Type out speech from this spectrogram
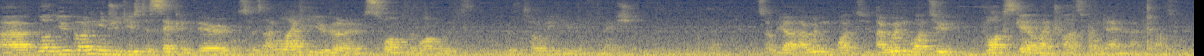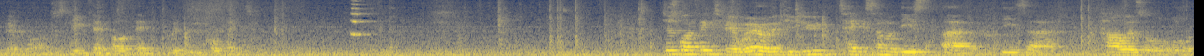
Uh, well, you've only introduced a second variable, so it's unlikely you're going to swamp them all with, with totally new information. So yeah, I wouldn't want to. I wouldn't want to block scale my transformed and untransformed just them both in with equal weight. Just one thing to be aware of, if you do take some of these, uh, these uh, powers or, or,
